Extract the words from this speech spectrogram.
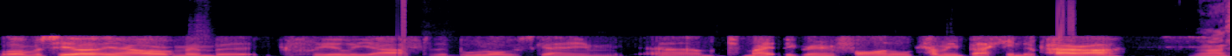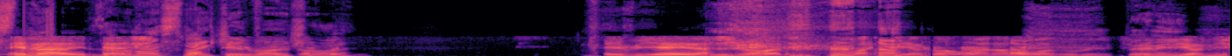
Well, obviously, I, you know, I remember clearly after the Bulldogs game um, to make the grand final, coming back into Parra. When I And snaked, they- is that when I snaked you for a try? Every yeah, that's right. Luckily I got one, otherwise I would have been Benny. on you.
